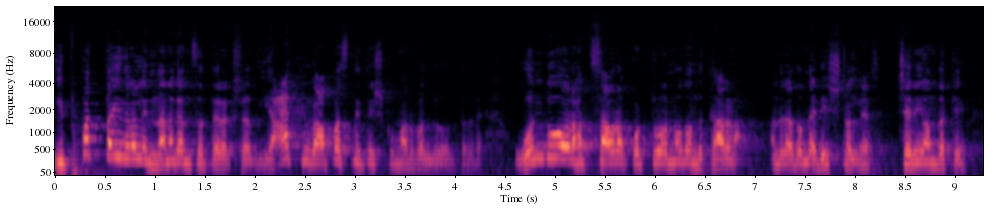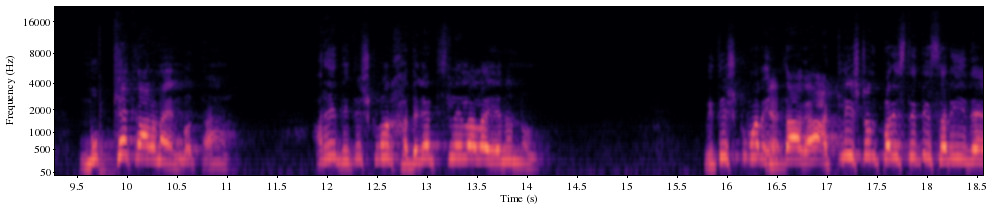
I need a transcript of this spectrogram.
ಇಪ್ಪತ್ತೈದರಲ್ಲಿ ನನಗನ್ಸುತ್ತೆ ರಕ್ಷತ್ ಯಾಕೆ ವಾಪಸ್ ನಿತೀಶ್ ಕುಮಾರ್ ಬಂದರು ಅಂತಂದರೆ ಒಂದು ಅವ್ರು ಹತ್ತು ಸಾವಿರ ಕೊಟ್ಟರು ಅನ್ನೋದೊಂದು ಕಾರಣ. ಅಂದರೆ ಅದೊಂದು additional cherry cherry on the cake ಮುಖ್ಯ ಕಾರಣ ಏನು ಗೊತ್ತಾ? ಅರೆ ನಿತೀಶ್ ಕುಮಾರ್ ಹದಗೆಟ್ಸ್ಲಿಲ್ಲಲ್ಲ ಏನನ್ನು? ನಿತೀಶ್ ಕುಮಾರ್ ಇದ್ದಾಗ ಅಟ್ಲೀಸ್ಟ್ ಒಂದು ಪರಿಸ್ಥಿತಿ ಸರಿ ಇದೆ.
